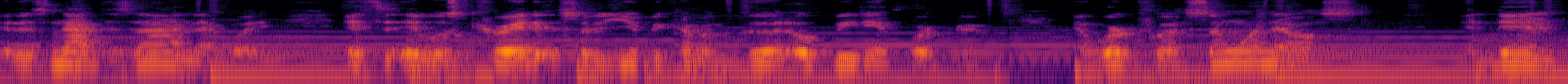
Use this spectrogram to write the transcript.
It is not designed that way. It's, it was created so that you become a good, obedient worker and work for someone else and then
